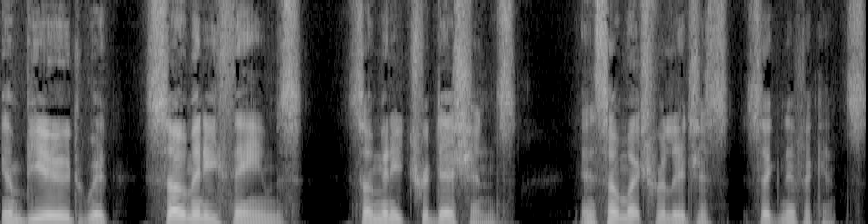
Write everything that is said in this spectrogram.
imbued with so many themes, so many traditions, and so much religious significance.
